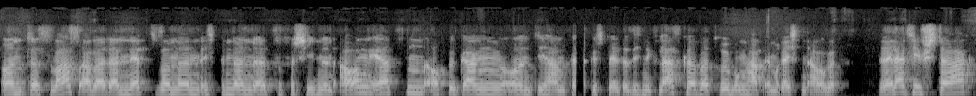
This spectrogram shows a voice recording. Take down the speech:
Und das war es aber dann nicht, sondern ich bin dann äh, zu verschiedenen Augenärzten auch gegangen und die haben festgestellt, dass ich eine Glaskörpertrübung habe im rechten Auge. Relativ stark.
